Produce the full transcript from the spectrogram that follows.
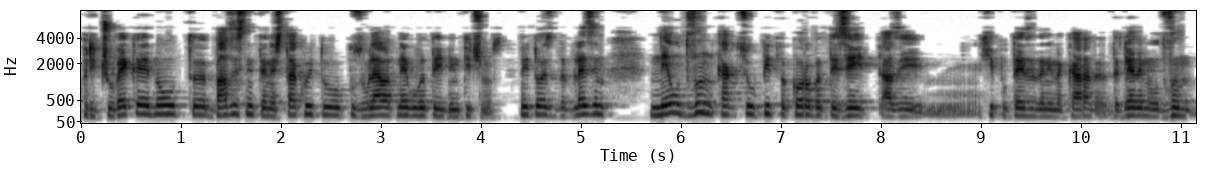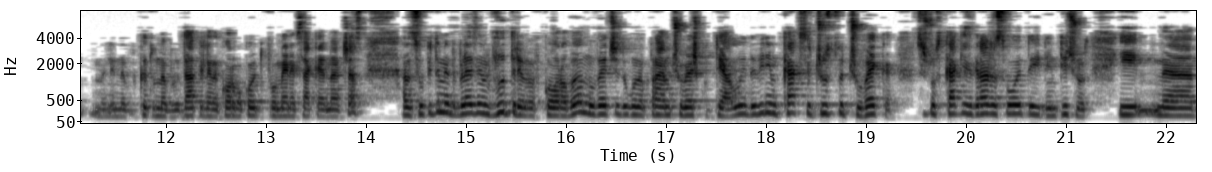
при човека е едно от базисните неща, които позволяват неговата идентичност. Т.е. да влезем не отвън, както се опитва кораба Тезей, тази хипотеза да ни накара да, да гледаме отвън, нали, като наблюдатели на кораба, който променя всяка една част, а да се опитаме да влезем вътре в кораба, но вече да го направим човешко тяло и да видим как се чувства човека, всъщност как изгражда своята идентичност. И а,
